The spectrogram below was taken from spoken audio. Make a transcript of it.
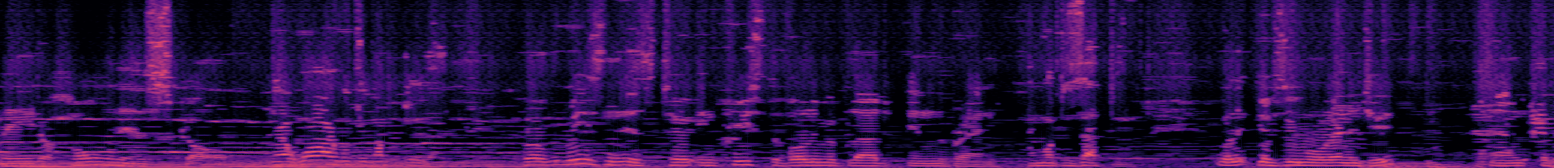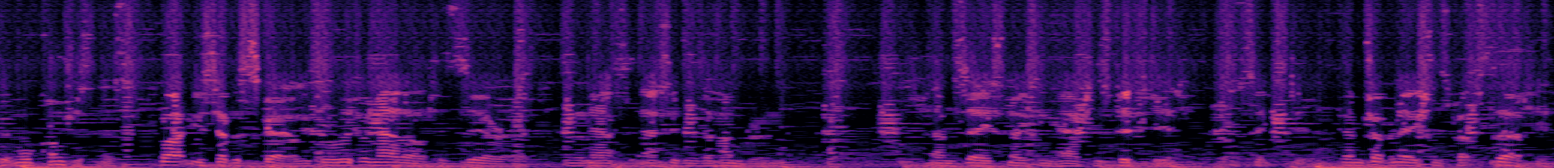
made a hole in his skull. Now, why would you want to do that? Well, the reason is to increase the volume of blood in the brain. And what does that do? Well, it gives you more energy and a bit more consciousness. But you set a scale. You say, well, if an adult is zero and an acid is 100, and say smoking hash is 50 or 60, then trepanation is perhaps 30.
